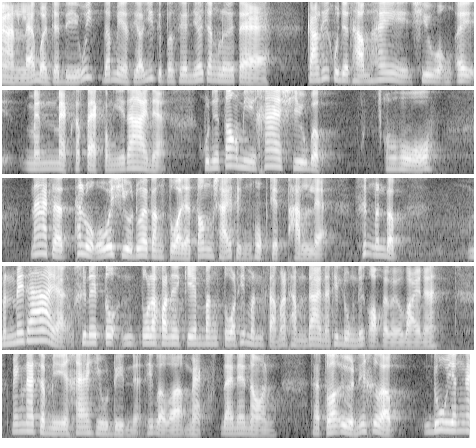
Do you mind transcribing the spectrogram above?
อ่านแล้วเหมือนจะดีอุ้ยดาเมจเสีย20%เปอร์เซ็นต์เยอะจังเลยแต่ การที่คุณจะทำให้ชิลของเอ้ยแมนแม็กสแต็กตรงนี้ได้เนี่ย คุณจะต้องมีค่าชิลแบบ โอ้โห น่าจะถ้ารวมโอเวอร์ชิลด้วยบางตัวจะต้องใช้ถึง6 7พันแหละ ซึ่งมันแบบมันไม่ได้อะคือในตัวตัวละครในเกมบางตัวที่มันสามารถทำได้นะที่ลุงนึกออกไปไวๆนะแม่งน่าจะมีแค่ฮิลดินเนี่ยที่แบบว่าแม็กซ์ได้แน่นอน แต่ตัวอื่นนี่คือแบบดูยังไง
